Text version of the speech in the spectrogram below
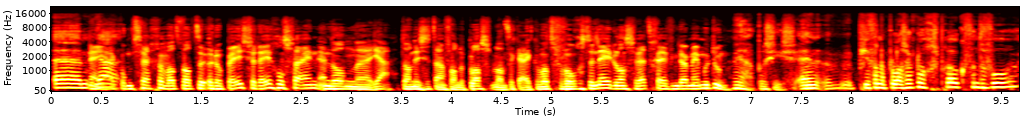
Um, nee, ja, hij komt zeggen wat, wat de Europese regels zijn. En dan, uh, ja, dan is het aan Van der Plas om dan te kijken wat vervolgens de Nederlandse wetgeving daarmee moet doen. Ja, precies. En heb je Van der Plas ook nog gesproken van tevoren?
